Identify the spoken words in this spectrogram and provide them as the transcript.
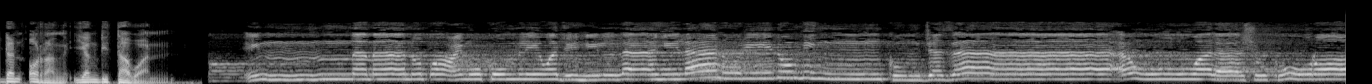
dan orang yang ditawan. إنما نطعمكم لوجه الله لا نريد منكم جزاء ولا شكورا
